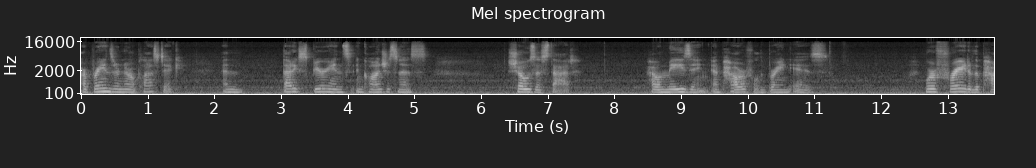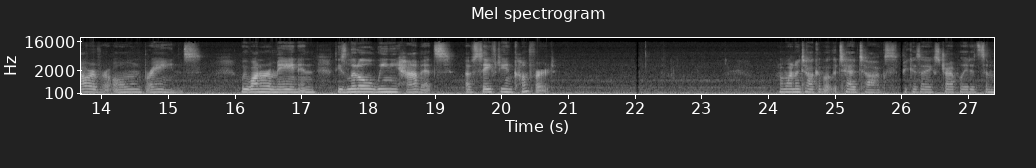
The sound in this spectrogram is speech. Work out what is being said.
Our brains are neuroplastic, and that experience in consciousness shows us that how amazing and powerful the brain is. We're afraid of the power of our own brains. We want to remain in these little weeny habits of safety and comfort. I want to talk about the TED Talks because I extrapolated some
